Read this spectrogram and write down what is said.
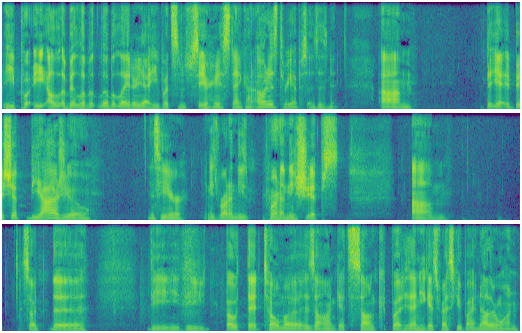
he put he a little bit, little bit, little bit later. Yeah, he put some serious stank on. Oh, it is three episodes, isn't it? Um, but yeah, Bishop Biagio is here, and he's running these running these ships. Um, so the the the boat that Toma is on gets sunk, but then he gets rescued by another one,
